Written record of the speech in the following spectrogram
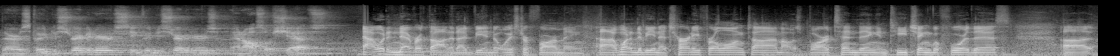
there's food distributors, seafood distributors, and also chefs. I would have never thought that I'd be into oyster farming. Uh, I wanted to be an attorney for a long time. I was bartending and teaching before this. Uh,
